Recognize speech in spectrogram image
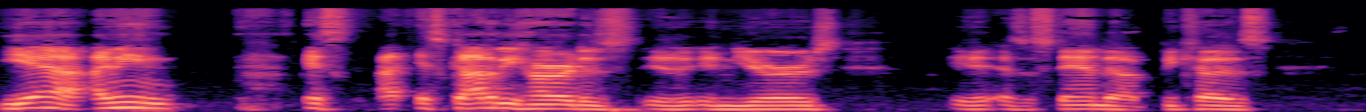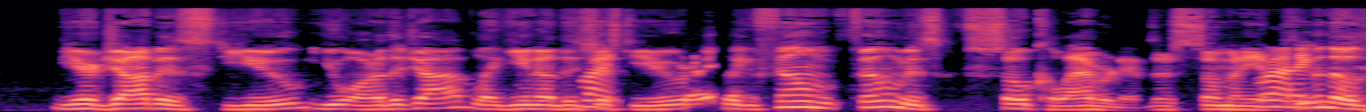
Yeah i mean it's it's got to be hard as in yours as a stand-up because your job is you you are the job like you know there's right. just you right like film film is so collaborative there's so many right. even though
